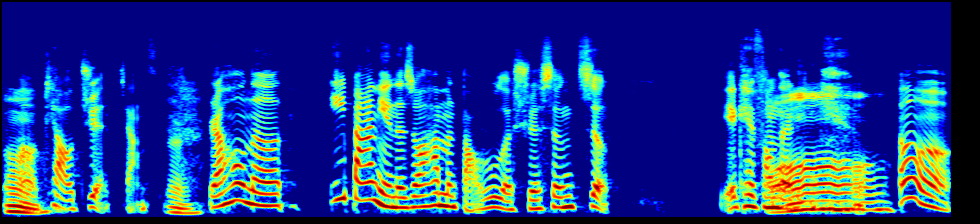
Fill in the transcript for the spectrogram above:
呃、嗯、票券这样子。然后呢，一八年的时候他们导入了学生证，也可以放在里面。哦、嗯。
